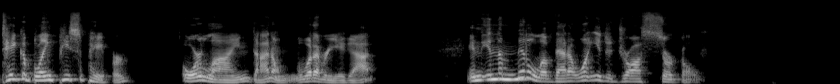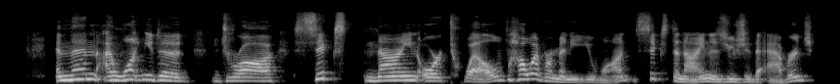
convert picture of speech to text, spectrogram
take a blank piece of paper or lined, I don't whatever you got. And in the middle of that, I want you to draw a circle. And then I want you to draw six, nine, or 12, however many you want. Six to nine is usually the average,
